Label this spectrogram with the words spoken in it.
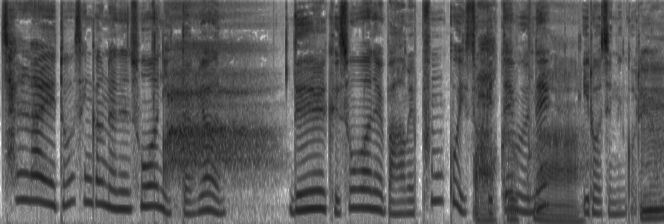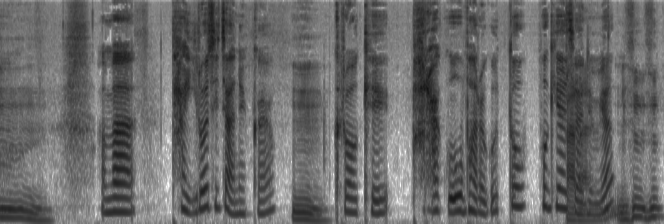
찰나에도 생각나는 소원이 있다면 늘그 소원을 마음에 품고 있었기 아, 때문에. 이루어지는 거래요. 음. 아마 다 이루어지지 않을까요? 음. 그렇게 바라고 바라고 또 포기하지 바람. 않으면. 음.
